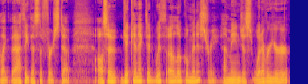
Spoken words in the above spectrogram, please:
Like, that, I think that's the first step. Also, get connected with a local ministry. I mean, just whatever you're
